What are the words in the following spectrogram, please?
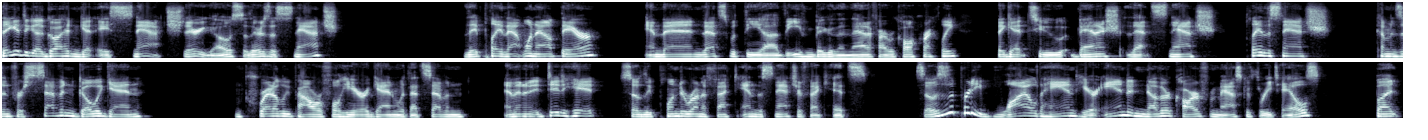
they get to go go ahead and get a snatch. There you go. So there's a snatch. They play that one out there. And then that's with the uh, the even bigger than that, if I recall correctly. They get to banish that snatch, play the snatch, comes in for seven, go again. Incredibly powerful here again with that seven. And then it did hit, so the plunder run effect and the snatch effect hits. So this is a pretty wild hand here, and another card from Mask of Three Tails. But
